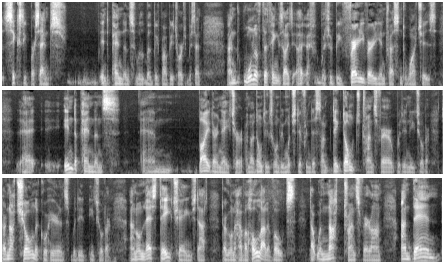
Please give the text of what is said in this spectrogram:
60% independence will, will be probably 30%. And one of the things I, I, which would be very, very interesting to watch is uh, independence um, by their nature, and I don't think it's going to be much different this time, they don't transfer within each other. They're not shown a coherence within each other. Mm-hmm. And unless they change that, they're going to have a whole lot of votes that will not transfer on. And then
